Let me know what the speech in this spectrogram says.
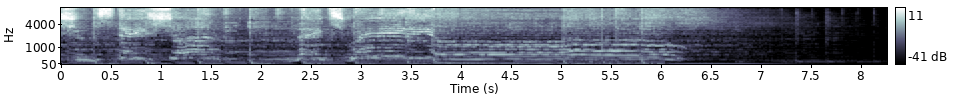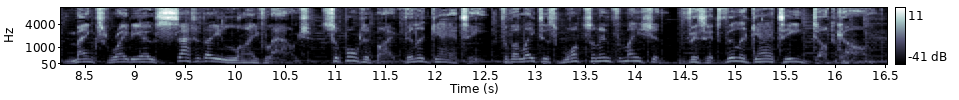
The Station, Manx Radio. Manx Radio's Saturday Live Lounge, supported by Villa Gaiety. For the latest Watson information, visit villagaiety.com.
